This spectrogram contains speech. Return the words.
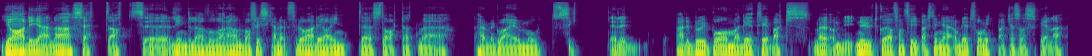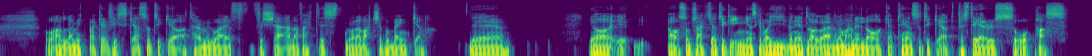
jag hade gärna sett att eh, Lindelöf och Varann var friska nu, för då hade jag inte startat med Harry Maguire mot sitt, eller det beror ju på om det är trebacks, men nu utgår jag från fyrbackslinjen Om det är två mittbackar som ska spela och alla mittbackar är friska så tycker jag att Harry Maguire förtjänar faktiskt några matcher på bänken. Det, jag, ja, som sagt, jag tycker ingen ska vara given i ett lag och även om han är lagkapten så tycker jag att presterar du så pass Eh,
